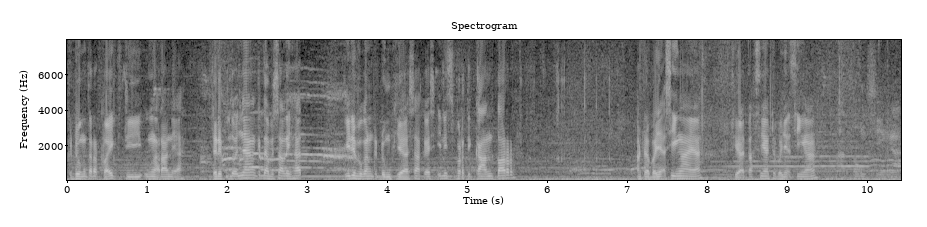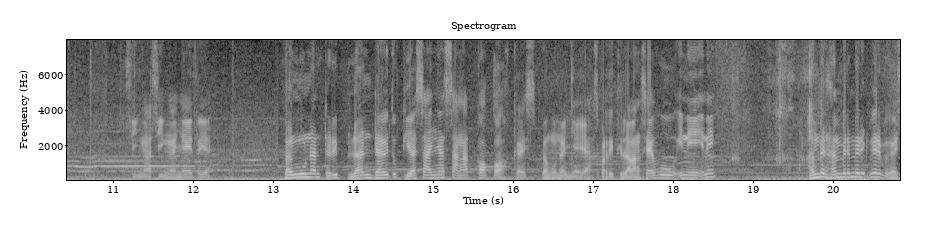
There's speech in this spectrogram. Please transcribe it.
gedung terbaik di Ungaran ya. Dari bentuknya kita bisa lihat ini bukan gedung biasa guys, ini seperti kantor. Ada banyak singa ya. Di atasnya ada banyak singa. Patung singa. Singa-singanya itu ya. Bangunan dari Belanda itu biasanya sangat kokoh guys bangunannya ya. Seperti di Lawang Sewu. Ini ini hampir-hampir mirip-mirip guys.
